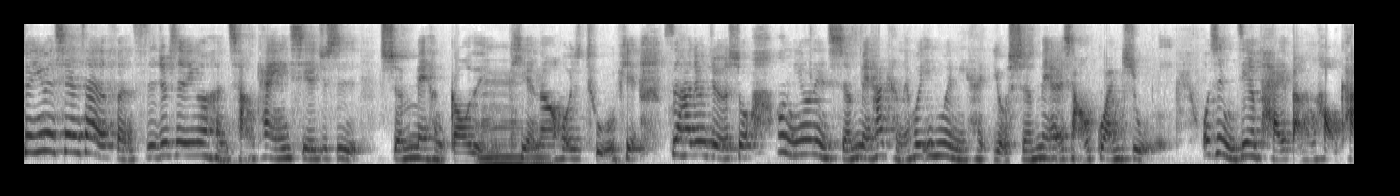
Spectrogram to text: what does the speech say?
对，因为现在的粉丝就是因为很常看一些就是审美很高的影片啊，或者是图片，所以他就觉得说，哦，你有点审美，他可能会因为你很有审美而想要关注你，或是你今天排版很好看。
